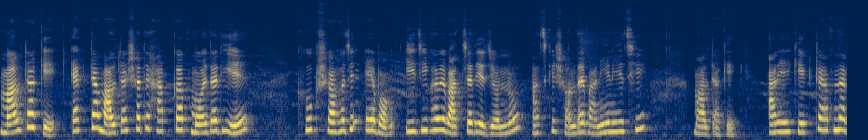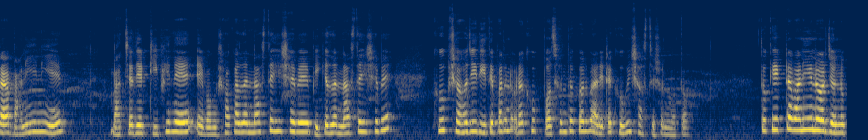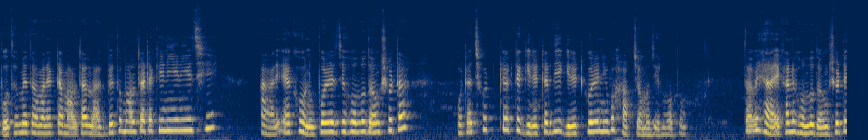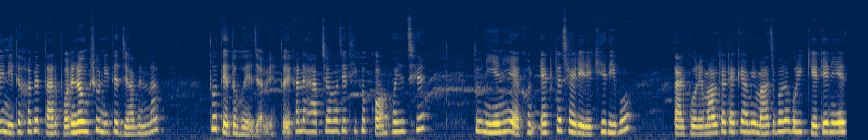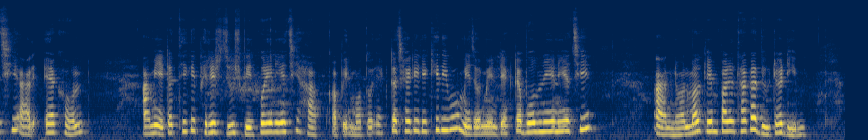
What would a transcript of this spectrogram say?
মালটা কেক। একটা মালটার সাথে হাফ কাপ ময়দা দিয়ে খুব সহজে এবং ইজিভাবে বাচ্চাদের জন্য আজকে সন্ধ্যায় বানিয়ে নিয়েছি মালটা কেক। আর এই কেকটা আপনারা বানিয়ে নিয়ে বাচ্চাদের টিফিনে এবং সকালের নাস্তা হিসেবে, বিকেলের নাস্তা হিসেবে খুব সহজেই দিতে পারেন। ওরা খুব পছন্দ করবে আর এটা খুবই স্বাস্থ্যসম্মত। তো কেকটা বানিয়ে নেওয়ার জন্য প্রথমে তো আমার একটা মালটা লাগবে। তো মালটাটাকে নিয়ে নিয়েছি। আর এখন উপরের যে হলুদ অংশটা, ওটা ছোট্ট একটা গ্রেটার দিয়ে গ্রেট করে নিব হাফ চামচের মতো। তবে হ্যাঁ এখানে হলুদ অংশটাই নিতে হবে তারপরের অংশ নিতে যাবেন না, তো তেতো হয়ে যাবে। তো এখানে হাফ চামচের থেকেও কম হয়েছে, তো নিয়ে নিয়ে এখন একটা সাইডে রেখে দিব। তারপরে মালটাটাকে আমি মাছ বরাবরই কেটে নিয়েছি, আর এখন আমি এটার থেকে ফ্রেশ জুস বের করে নিয়েছি হাফ কাপের মতো। একটা সাইডে রেখে দিব মেজারমেন্টে একটা বোল নিয়ে নিয়েছি। আর নর্মাল টেম্পারে থাকা দুইটা ডিম।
